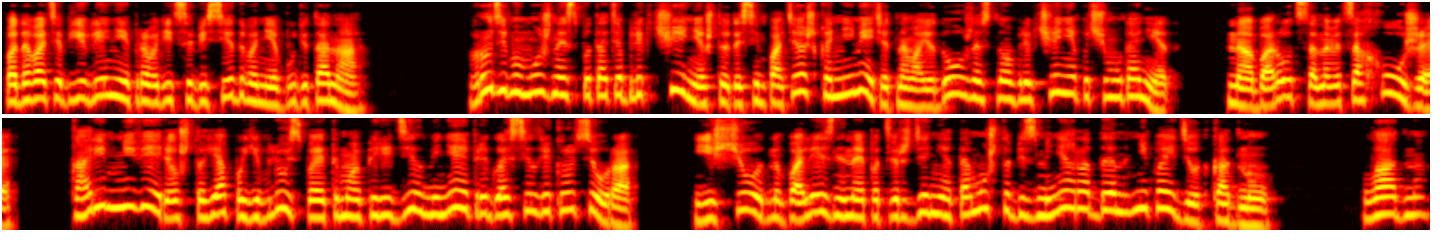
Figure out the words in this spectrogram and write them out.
«Подавать объявление и проводить собеседование будет она». Вроде бы можно испытать облегчение, что эта симпатяшка не метит на мою должность, но облегчения почему-то нет. Наоборот, становится хуже. Карим не верил, что я появлюсь, поэтому опередил меня и пригласил рекрутера, еще одно болезненное подтверждение тому, что без меня Роден не пойдет ко дну. Ладно,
